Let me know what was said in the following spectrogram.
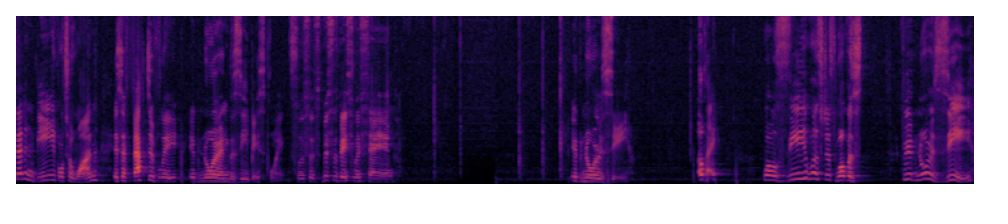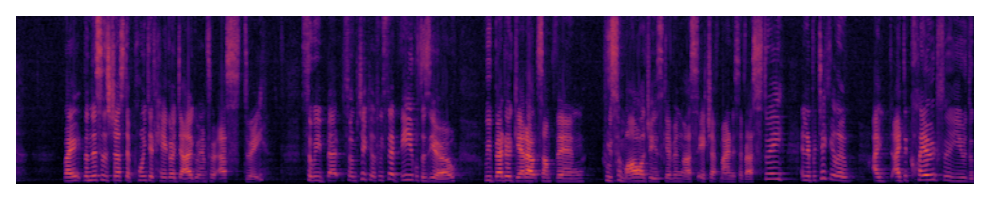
setting v equal to 1 is effectively ignoring the z base point. So this is, this is basically saying ignore z. Okay, well, z was just what was, if we ignore z, right, then this is just a pointed Heegaard diagram for S3. So we bet, so in particular, if we set v equal to 0, we better get out something whose homology is giving us HF minus of S3. And in particular, I, I declared for you the,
